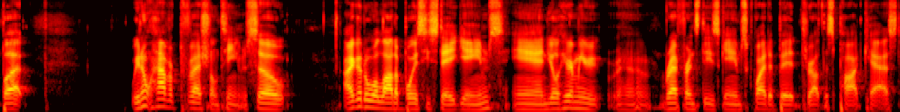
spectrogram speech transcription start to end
but we don't have a professional team. So I go to a lot of Boise State games, and you'll hear me uh, reference these games quite a bit throughout this podcast.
